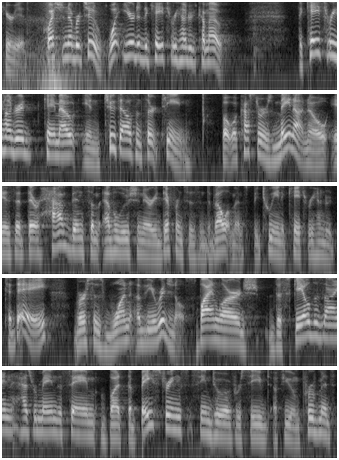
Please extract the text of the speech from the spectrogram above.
period. Question number two, what year did the K300 come out? The K300 came out in 2013, but what customers may not know is that there have been some evolutionary differences and developments between a K300 today versus one of the originals. By and large, the scale design has remained the same, but the bass strings seem to have received a few improvements,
